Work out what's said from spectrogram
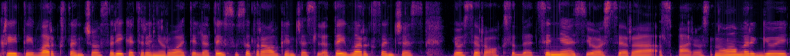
greitai vargstančios, reikia treniruoti lietai susitraukiančias, lietai vargstančias, jos yra oksidacinės, jos yra atsparios nuovargiui,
